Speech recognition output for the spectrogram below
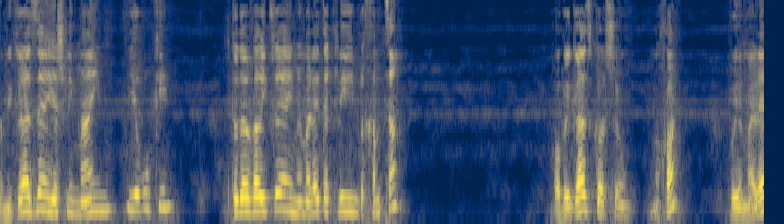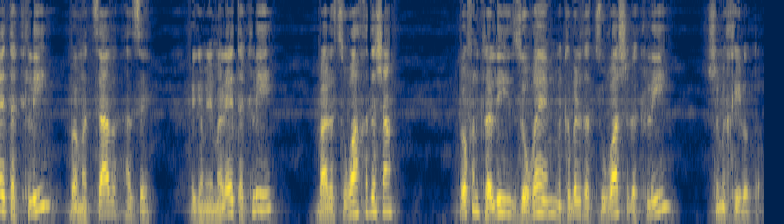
במקרה הזה יש לי מים ירוקים. אותו דבר יקרה אם ממלא את הכלי בחמצן. או בגז כלשהו, נכון? הוא ימלא את הכלי במצב הזה, וגם ימלא את הכלי בעל הצורה החדשה. באופן כללי, זורם מקבל את הצורה של הכלי שמכיל אותו.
